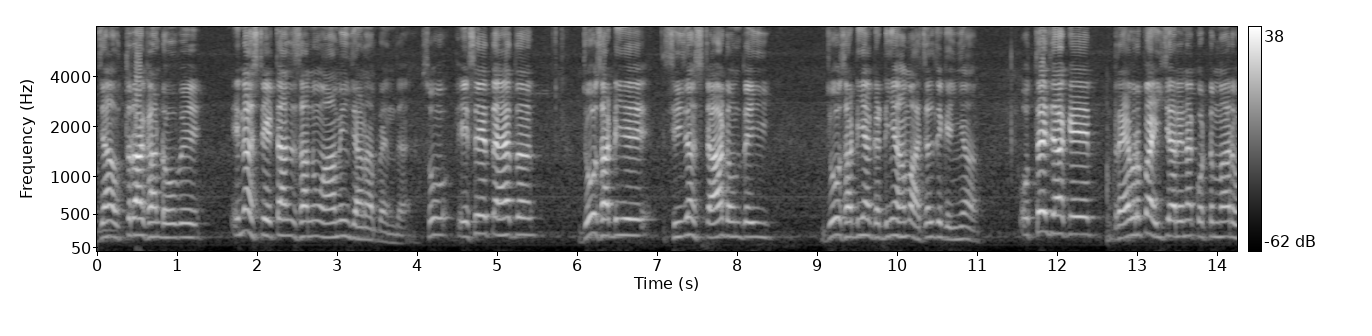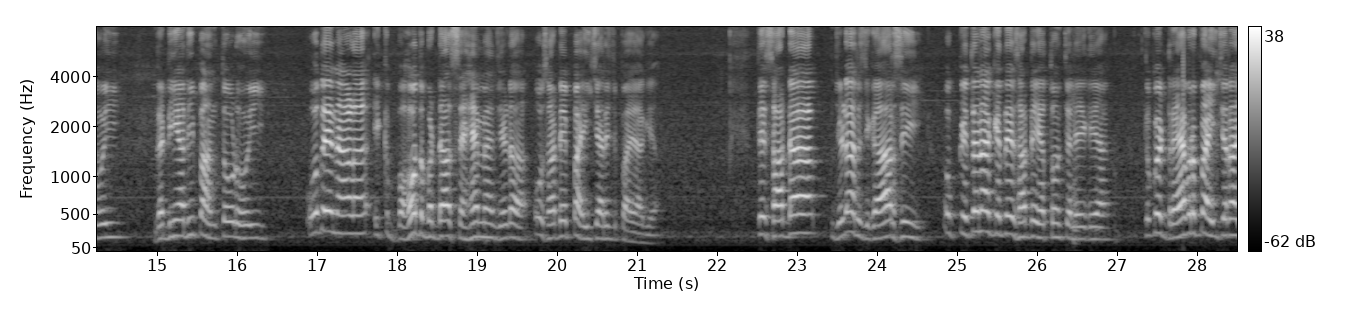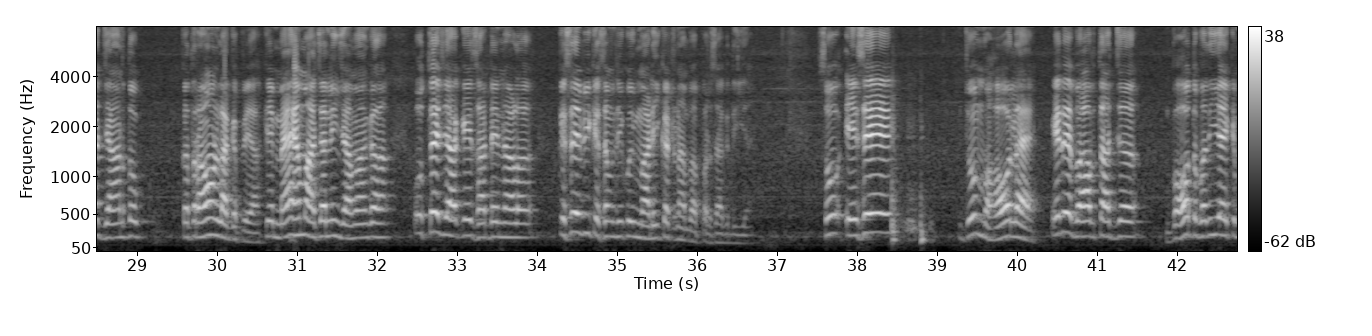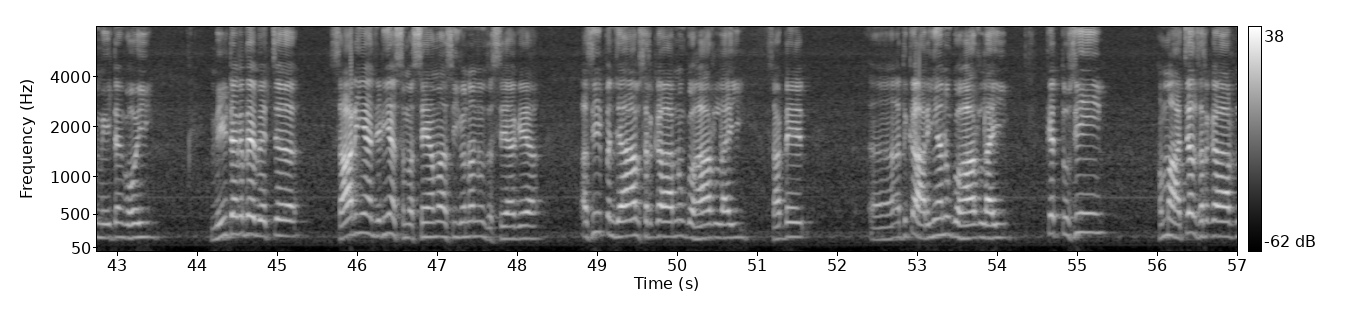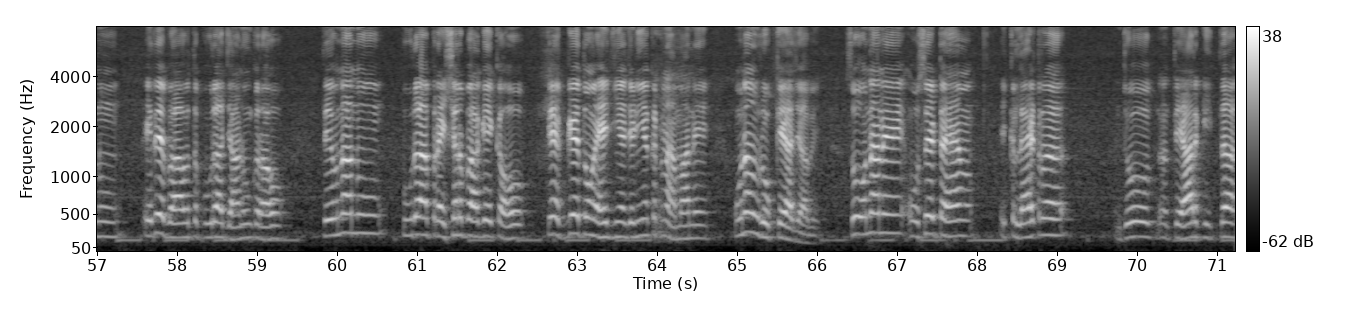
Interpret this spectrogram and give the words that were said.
ਜਾਂ ਉੱਤਰਾਖੰਡ ਹੋਵੇ ਇਹਨਾਂ ਸਟੇਟਾਂ 'ਚ ਸਾਨੂੰ ਆਮ ਹੀ ਜਾਣਾ ਪੈਂਦਾ। ਸੋ ਇਸੇ ਤਹਿਤ ਜੋ ਸਾਡੀ ਇਹ ਸੀਜ਼ਨ ਸਟਾਰਟ ਹੁੰਦੇ ਹੀ ਜੋ ਸਾਡੀਆਂ ਗੱਡੀਆਂ ਹਿਮਾਚਲ 'ਚ ਗਈਆਂ ਉੱਥੇ ਜਾ ਕੇ ਡਰਾਈਵਰ ਭਾਈਚਾਰੇ ਨਾਲ ਕੁੱਟਮਾਰ ਹੋਈ, ਗੱਡੀਆਂ ਦੀ ਭੰਨ ਤੋੜ ਹੋਈ। ਉਹਦੇ ਨਾਲ ਇੱਕ ਬਹੁਤ ਵੱਡਾ ਸਹਿਮ ਹੈ ਜਿਹੜਾ ਉਹ ਸਾਡੇ ਭਾਈਚਾਰੇ 'ਚ ਪਾਇਆ ਗਿਆ। ਤੇ ਸਾਡਾ ਜਿਹੜਾ ਰੁਜ਼ਗਾਰ ਸੀ, ਉਹ ਕਿਤੇ ਨਾ ਕਿਤੇ ਸਾਡੇ ਹੱਥੋਂ ਚਲੇ ਗਿਆ ਕਿਉਂਕਿ ਡਰਾਈਵਰ ਭਾਈਚਾਰਾ ਜਾਣ ਤੋਂ ਕਤਰਾਉਣ ਲੱਗ ਪਿਆ ਕਿ ਮੈਂ ਹਿਮਾਚਲ ਨਹੀਂ ਜਾਵਾਂਗਾ। ਉੱਥੇ ਜਾ ਕੇ ਸਾਡੇ ਨਾਲ ਕਿਸੇ ਵੀ ਕਿਸਮ ਦੀ ਕੋਈ ਮਾੜੀ ਘਟਨਾ ਵਾਪਰ ਸਕਦੀ ਹੈ। ਸੋ ਇਸੇ ਜੋ ਮਾਹੌਲ ਹੈ, ਇਹਦੇ ਬਾਬਤ ਅੱਜ ਬਹੁਤ ਵਧੀਆ ਇੱਕ ਮੀਟਿੰਗ ਹੋਈ। ਮੀਟਿੰਗ ਦੇ ਵਿੱਚ ਸਾਰੀਆਂ ਜਿਹੜੀਆਂ ਸਮੱਸਿਆਵਾਂ ਸੀ, ਉਹਨਾਂ ਨੂੰ ਦੱਸਿਆ ਗਿਆ। ਅਸੀਂ ਪੰਜਾਬ ਸਰਕਾਰ ਨੂੰ ਗੁਹਾਰ ਲਾਈ, ਸਾਡੇ ਅਧਿਕਾਰੀਆਂ ਨੂੰ ਗੁਹਾਰ ਲਾਈ ਕਿ ਤੁਸੀਂ ਹਿਮਾਚਲ ਸਰਕਾਰ ਨੂੰ ਇਹਦੇ ਬਾਬਤ ਪੂਰਾ ਜਾਣੂ ਕਰਾਓ ਤੇ ਉਹਨਾਂ ਨੂੰ ਪੂਰਾ ਪ੍ਰੈਸ਼ਰ ਪਾ ਕੇ ਕਹੋ ਕਿ ਅੱਗੇ ਤੋਂ ਇਹੋ ਜਿਹੀਆਂ ਜਿਹੜੀਆਂ ਘਟਨਾਵਾਂ ਨੇ, ਉਹਨਾਂ ਨੂੰ ਰੋਕਿਆ ਜਾਵੇ। ਸੋ ਉਹਨਾਂ ਨੇ ਉਸੇ ਟਾਈਮ ਇੱਕ ਲੈਟਰ ਜੋ ਤਿਆਰ ਕੀਤਾ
